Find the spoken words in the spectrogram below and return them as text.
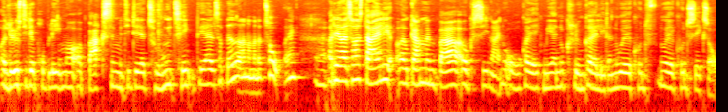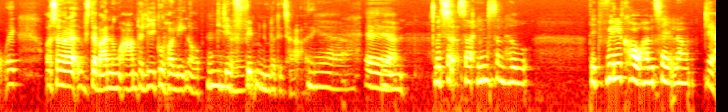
at løse de der problemer og bakse med de der tunge ting, det er altså bedre, når man er to, ikke? Ja. Og det er altså også dejligt at gang med bare at sige, nej, nu orker jeg ikke mere, nu klynker jeg lidt, og nu er jeg kun, nu er jeg kun seks år, ikke? Og så er der, hvis der var nogle arme, der lige kunne holde en op, mm. de der fem minutter, det tager, ikke? Yeah. Øhm, yeah. Men så, så ensomhed, det er et vilkår, har vi talt om. Ja.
